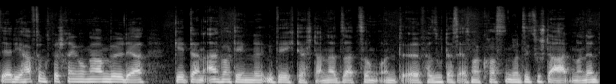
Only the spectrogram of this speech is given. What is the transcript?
der die Haftungsbeschränkung haben will, der geht dann einfach den Weg der Standardsatzung und äh, versucht das erstmal kostengünstig zu starten. Und dann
